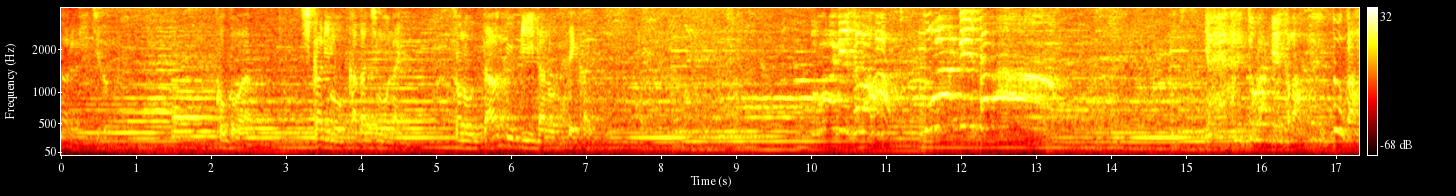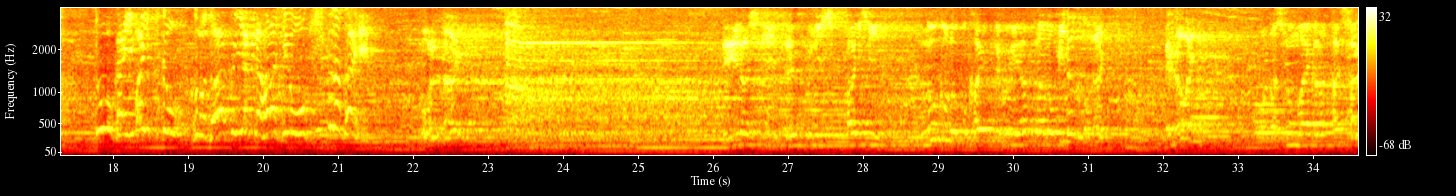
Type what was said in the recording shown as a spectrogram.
なる一族ここは光も形もないそのダークビーダの世界ドラゲン様ドラゲ様。ドラゲ様どうかどうか今一度このダーク闇の話をお聞きくださいうるさいリーダーシティ征服に失敗しのこのこ帰ってくる奴など見たことない。目障りだ。私の前から立ち去れ。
